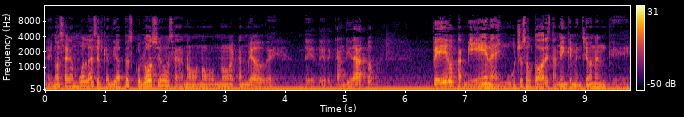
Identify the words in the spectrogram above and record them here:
sí. Eh, no se hagan bolas, el candidato es Colosio, o sea, no, no, no he cambiado de, de, de, de candidato pero también hay muchos autores también que mencionan que,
